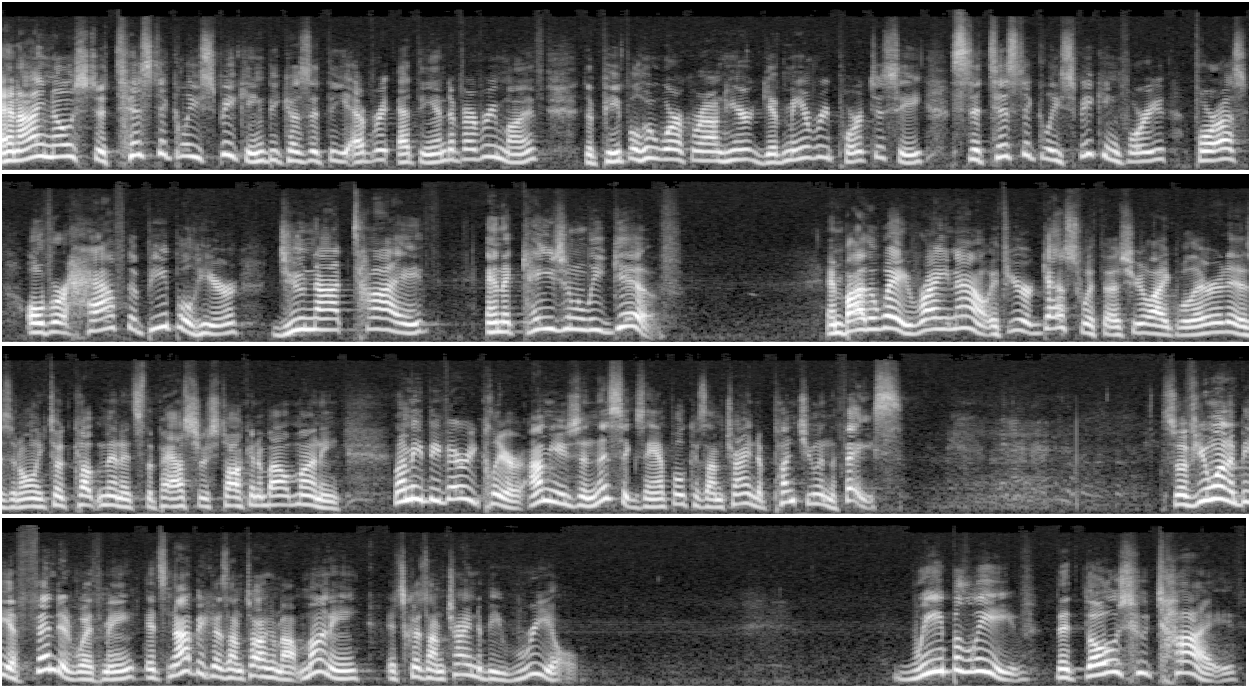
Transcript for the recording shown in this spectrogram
And I know statistically speaking, because at the, every, at the end of every month, the people who work around here give me a report to see, statistically speaking for you, for us, over half the people here do not tithe and occasionally give. And by the way, right now, if you're a guest with us, you're like, well, there it is. It only took a couple minutes. The pastor's talking about money. Let me be very clear. I'm using this example because I'm trying to punch you in the face. So if you want to be offended with me, it's not because I'm talking about money, it's because I'm trying to be real. We believe that those who tithe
